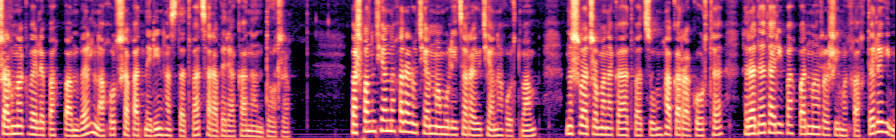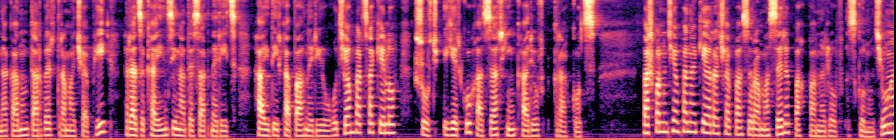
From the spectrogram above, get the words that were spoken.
շարունակվել է պահպանվել նախորդ շաբաթներին հաստատված հարաբերական անդորը։ Պաշտպանության նախարարության մամուլի ծառայության հաղորդմամբ նշված ժամանակահատվածում հակառակորդը հրադադարի պահպանման ռեժիմը խախտել է հիմնականում տարբեր դրամաչափի հրաձգային զինատեսակներից հայ դիրքապահների ուղղությամբ արձակելով շուրջ 2500 գրակոց։ Պաշտպանության բանակի առաջապահ զորամասերը պահպանելով զգոնությունը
